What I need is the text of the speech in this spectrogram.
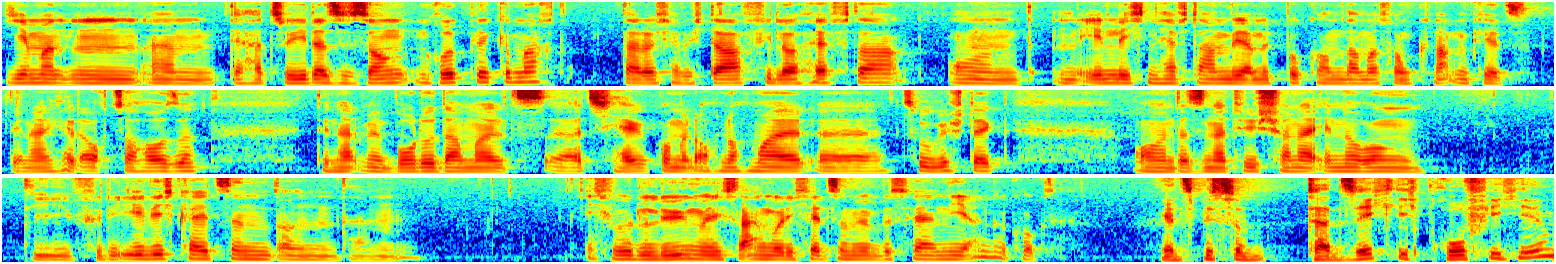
jemanden, ähm, der hat zu jeder Saison einen Rückblick gemacht. Dadurch habe ich da viele Hefter und einen ähnlichen Hefter haben wir ja mitbekommen damals vom Knappen Kids. Den habe ich halt auch zu Hause. Den hat mir Bodo damals, äh, als ich hergekommen bin, auch nochmal äh, zugesteckt. Und das sind natürlich schon Erinnerungen, die für die Ewigkeit sind. Und ähm, ich würde lügen, wenn ich sagen würde, ich hätte sie mir bisher nie angeguckt. Jetzt bist du tatsächlich Profi hier.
